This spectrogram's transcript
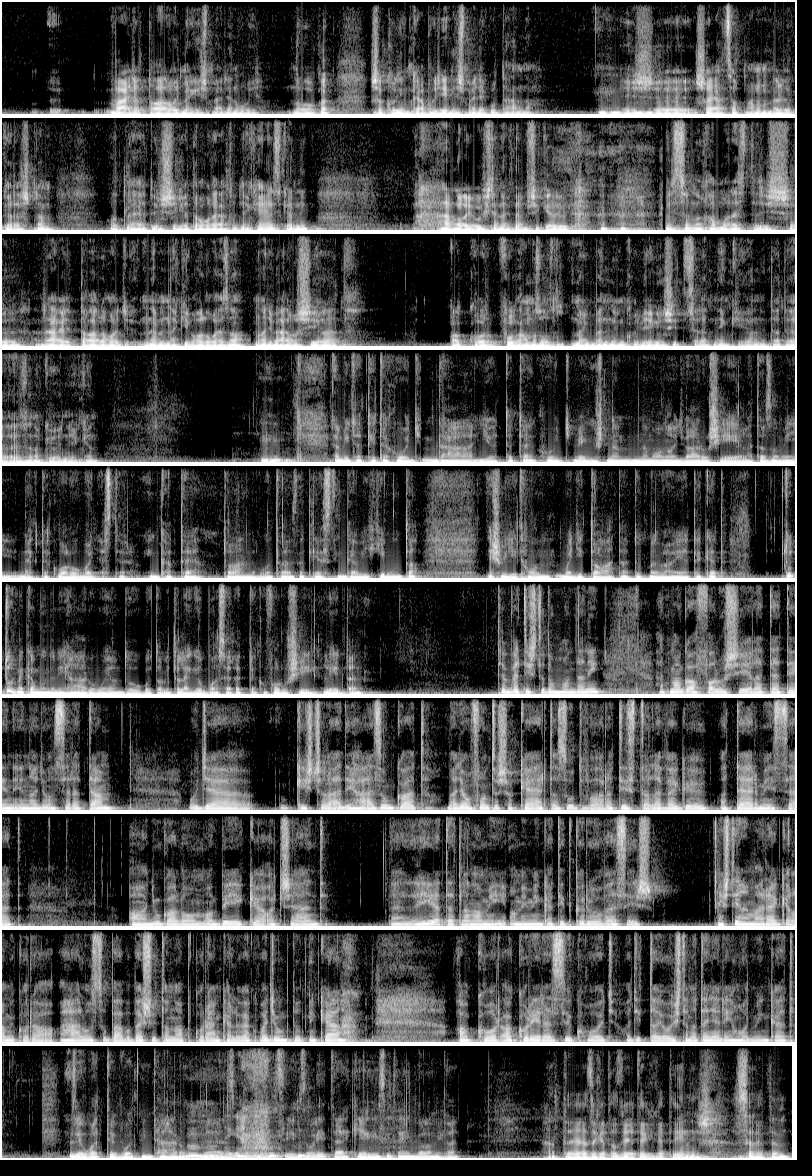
vágyott arra, hogy megismerjen új dolgokat, és akkor inkább, hogy én is megyek utána. Uh-huh. És uh, saját szakmámon belül kerestem ott lehetőséget, ahol el tudnék helyezkedni hála a jó Istennek nem sikerült. Viszonylag hamar Eszter is rájött arra, hogy nem neki való ez a nagyvárosi élet. Akkor fogalmazott meg bennünk, hogy végül is itt szeretnénk élni, tehát e- ezen a környéken. Uh-huh. Említettétek, hogy rájöttetek, hogy végülis nem, nem a nagyvárosi élet az, ami nektek való, vagy Eszter, inkább te talán de voltál az, aki ezt inkább így kimondta, és hogy itthon, vagy itt találtátok meg a helyeteket. Tudtok nekem mondani három olyan dolgot, amit a legjobban szerettek a falusi létben? Többet is tudom mondani. Hát maga a falusi életet én, én nagyon szeretem. Ugye kis családi házunkat, nagyon fontos a kert, az udvar, a tiszta levegő, a természet, a nyugalom, a béke, a csend. Hihetetlen, ami, ami minket itt körülvesz, és, és tényleg már reggel, amikor a hálószobába besüt a nap, korán kellőek vagyunk, tudni kell, akkor, akkor érezzük, hogy, hogy itt a Jóisten a tenyerén hord minket. Ez jó volt, több volt, mint három, uh-huh, de ez, igen. ez szép. Zoli, te kiegészítenéd valamivel? Hát eh, ezeket az értékeket én is szeretem.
